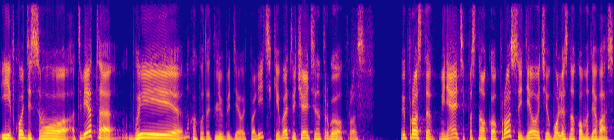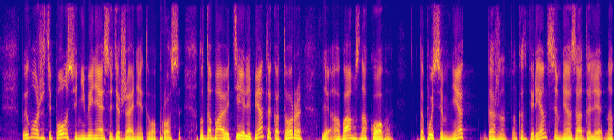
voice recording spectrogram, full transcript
и в ходе своего ответа вы, ну как вот это любят делать политики, вы отвечаете на другой вопрос. Вы просто меняете постановку вопроса и делаете его более знакомым для вас. Вы можете полностью не менять содержание этого вопроса, но добавить те элементы, которые вам знакомы. Допустим, мне даже на конференции мне задали, ну,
